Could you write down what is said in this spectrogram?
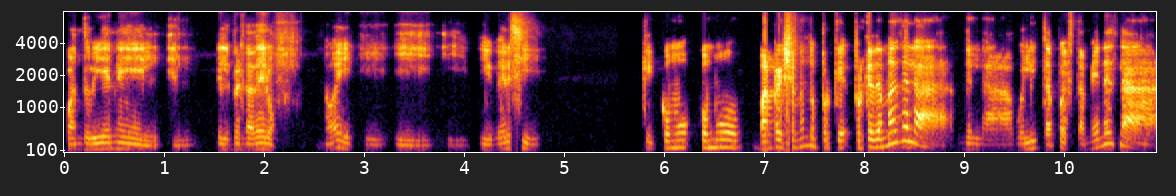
cuando viene el, el, verdadero, ¿no? Y, y, y, ver si, que cómo, cómo van reaccionando, porque, porque además de la, de la abuelita, pues también es la,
